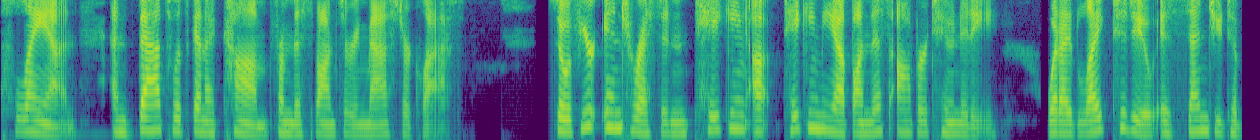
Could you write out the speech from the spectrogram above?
plan. And that's what's going to come from the sponsoring masterclass. So if you're interested in taking up taking me up on this opportunity, what I'd like to do is send you to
